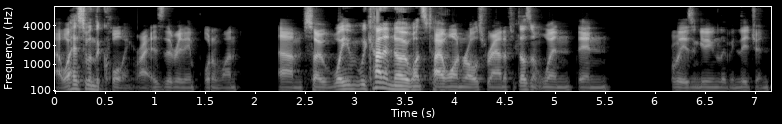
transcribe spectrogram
Uh, well, it has to win the calling, right? Is the really important one. Um, so we we kind of know once Taiwan rolls around, if it doesn't win, then probably isn't getting Living Legend.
